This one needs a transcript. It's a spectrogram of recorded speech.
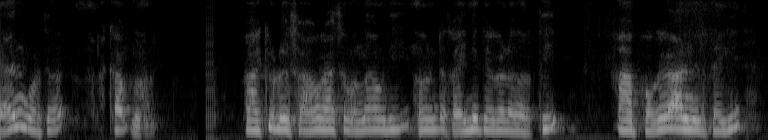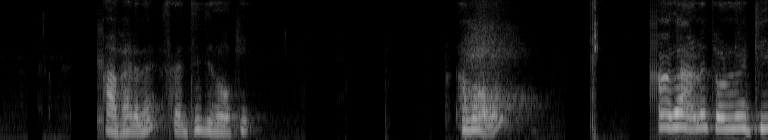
ഞാനും കുറച്ച് നടക്കാം എന്ന് പറഞ്ഞു. ബാക്കിയുള്ള സാവകാശം വന്നാൽ മതി എന്ന് പറഞ്ഞിട്ട് സൈന്യത്തെയൊക്കെ നിർത്തി ആ പുക കാണുന്നിടത്തേക്ക് ആ ഭരതൻ ശ്രദ്ധിച്ച് നോക്കി. അപ്പോൾ അതാണ് തൊണ്ണൂറ്റി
